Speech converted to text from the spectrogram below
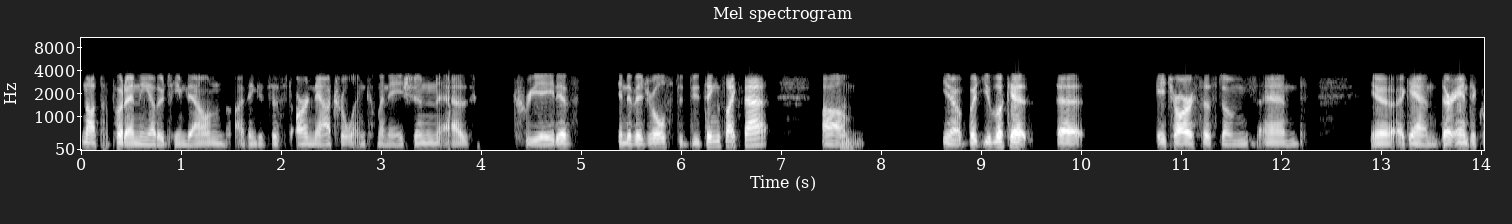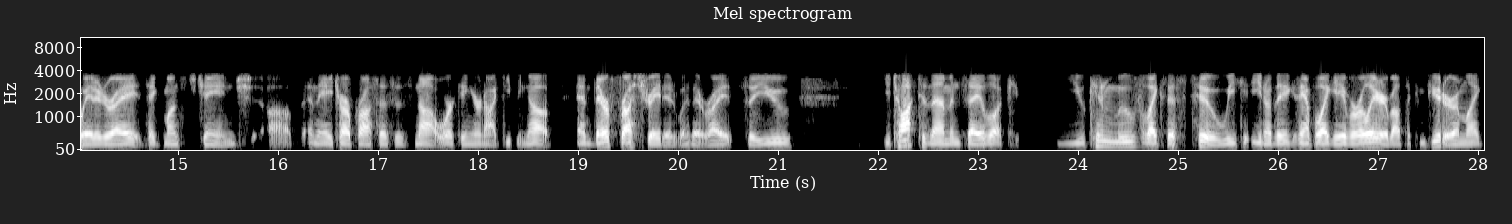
not to put any other team down. I think it's just our natural inclination as creative individuals to do things like that. Um, you know, but you look at, at HR systems and you know, again, they're antiquated, right? It takes months to change, uh, and the HR process is not working or not keeping up, and they're frustrated with it, right? So you you talk to them and say, look, you can move like this too. We, you know, the example I gave earlier about the computer, I'm like,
